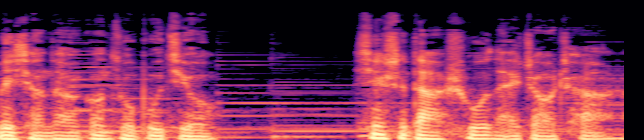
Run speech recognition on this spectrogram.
没想到刚做不久，先是大叔来找茬，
